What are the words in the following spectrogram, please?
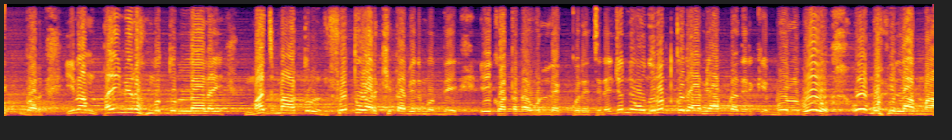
একবার ইমাম তাইমি রহমতুল্লাহ আলাই মাজমাতুল ফতুয়ার খিতাবের মধ্যে এই কথাটা উল্লেখ করেছেন। এই জন্য অনুরোধ করে আমি আপনাদেরকে বলব, ও মহিলা মা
